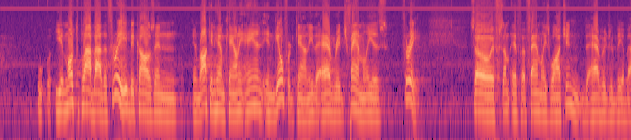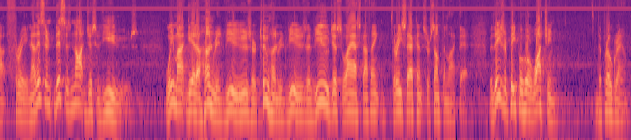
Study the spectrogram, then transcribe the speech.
you multiply by the three because in in Rockingham County and in Guilford County, the average family is three. So if, some, if a family's watching, the average would be about three. Now, this is, this is not just views. We might get 100 views or 200 views. A view just lasts, I think, three seconds or something like that. But these are people who are watching the program,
